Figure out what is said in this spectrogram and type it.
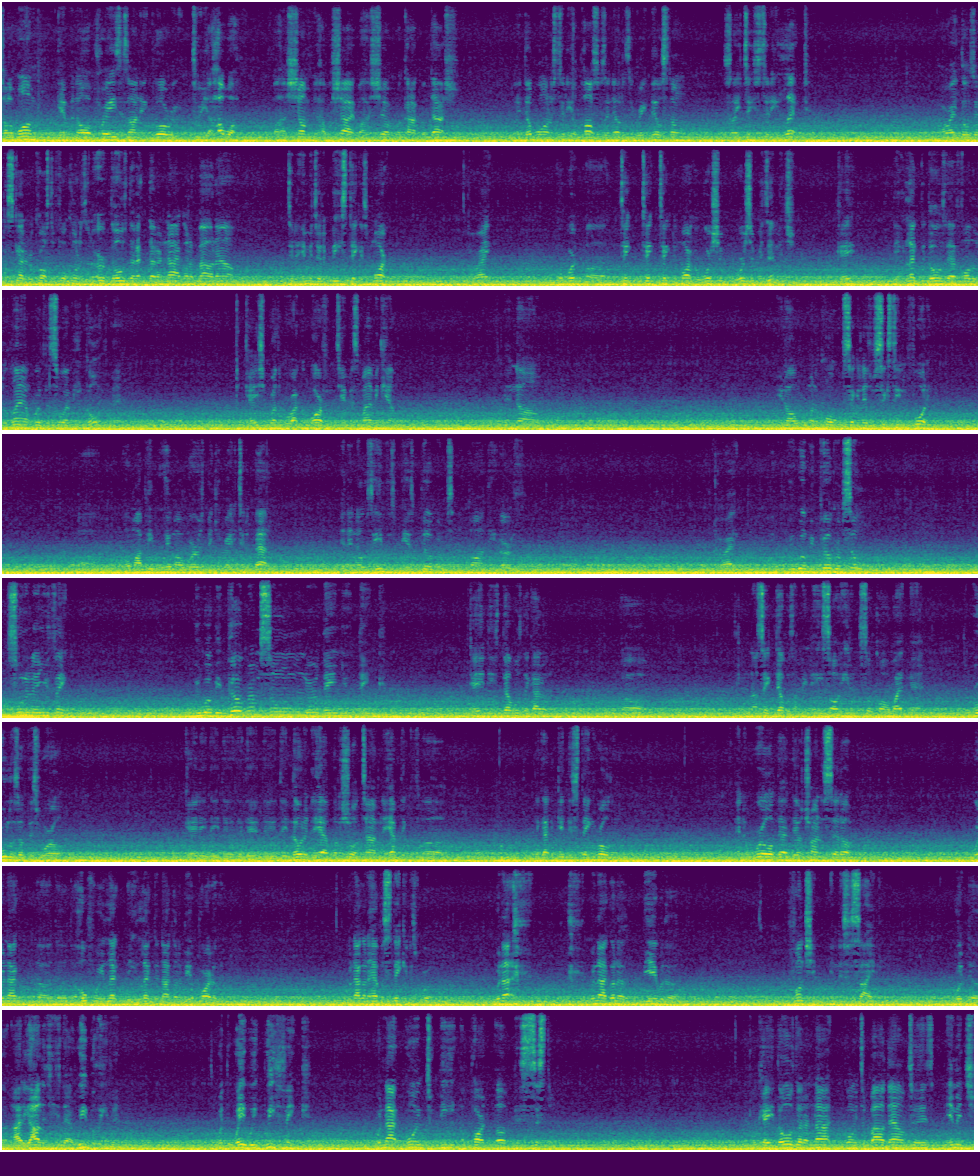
Shalom, giving all praises, honor, and glory to Yahweh, Bahasham, Yahawashi, Bahasham, Rakak, Dash, and double honors to the apostles and elders of Great Millstone. Salutations to the elect. All right, those that are scattered across the four corners of the earth, those that are, that are not going to bow down to the image of the beast, take his mark. All right, or work, uh, take take take the mark of worship, worship his image. Okay, are those that follow the Lamb whithersoever he goeth, man. Okay, it's your brother Barack Gabar from GMS Miami Camp. And, um, you know, I want to quote 2nd Ezra 16 and 40. Uh, All my people hear my words, make you ready to the battle. And in those evils be as pilgrims upon the earth. All right? We will be pilgrims soon sooner than you think. We will be pilgrims sooner than you think. Okay, these devils, they gotta. Uh, when I say devils, I mean the Esau, Edom, the so-called white man, the rulers of this world. Okay, they they they they they, they know that they have but a short time, and they have to. Uh, they got to get this thing rolling. And the world that they're trying to set up we're not the, the hopeful elect the elect are not going to be a part of it. We're not going to have a stake in this world. We're not we're not going to be able to function in this society with the ideologies that we believe in with the way we, we think. We're not going to be a part of this system. Okay those that are not going to bow down to his image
